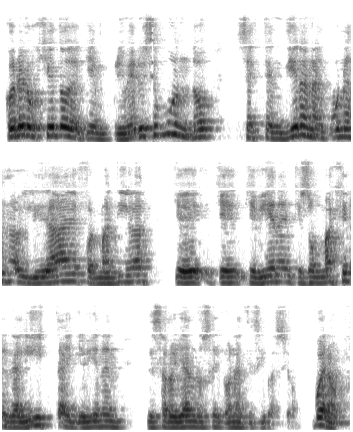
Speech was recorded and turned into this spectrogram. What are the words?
con el objeto de que en primero y segundo se extendieran algunas habilidades formativas que, que, vienen, que son más generalistas y que vienen desarrollándose con anticipación. Bueno,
